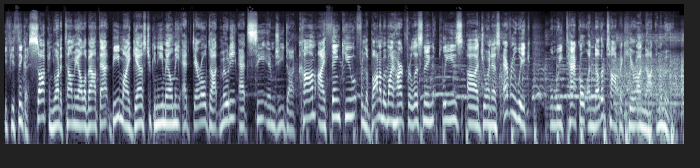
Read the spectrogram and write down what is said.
if you think I suck and you want to tell me all about that, be my guest. You can email me at daryl.moody at cmg.com. I thank you from the bottom of my heart for listening. Please uh, join us every week when we tackle another topic here on Not in the Mood.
